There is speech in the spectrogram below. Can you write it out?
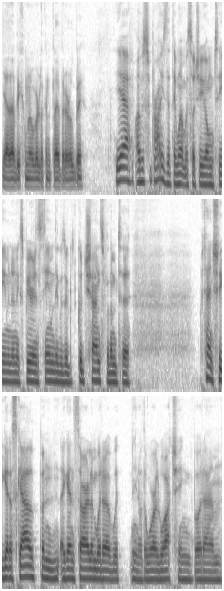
yeah, they'll be coming over looking to play a bit of rugby. Yeah, I was surprised that they went with such a young team and an experienced team. I think it was a good chance for them to potentially get a scalp and against Ireland with a, with you know the world watching. But um,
